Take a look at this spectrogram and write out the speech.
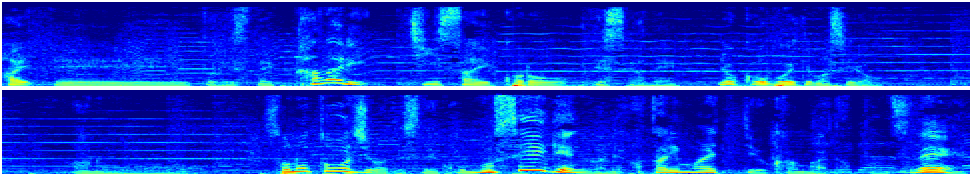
はい、えーとですね、かなり小さい頃ですがね、よく覚えてますよ。あのその当時はですね、こう無制限がね、当たり前っていう考えだったんですね。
